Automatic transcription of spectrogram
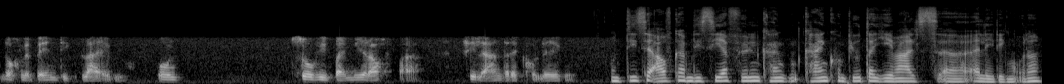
noch lebendig bleiben. Und so wie bei mir auch bei vielen anderen Kollegen. Und diese Aufgaben, die Sie erfüllen, kann kein Computer jemals äh, erledigen, oder?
